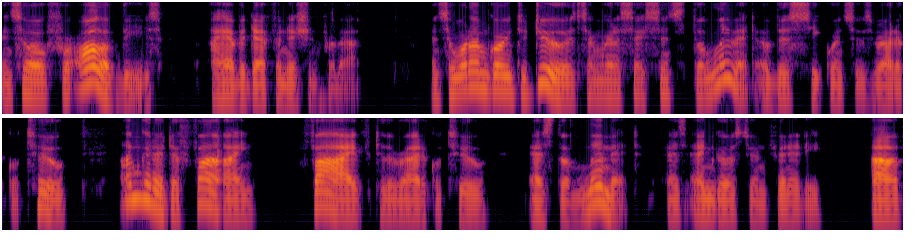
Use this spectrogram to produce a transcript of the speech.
And so for all of these, I have a definition for that. And so what I'm going to do is I'm going to say since the limit of this sequence is radical 2, I'm going to define 5 to the radical 2 as the limit as n goes to infinity of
